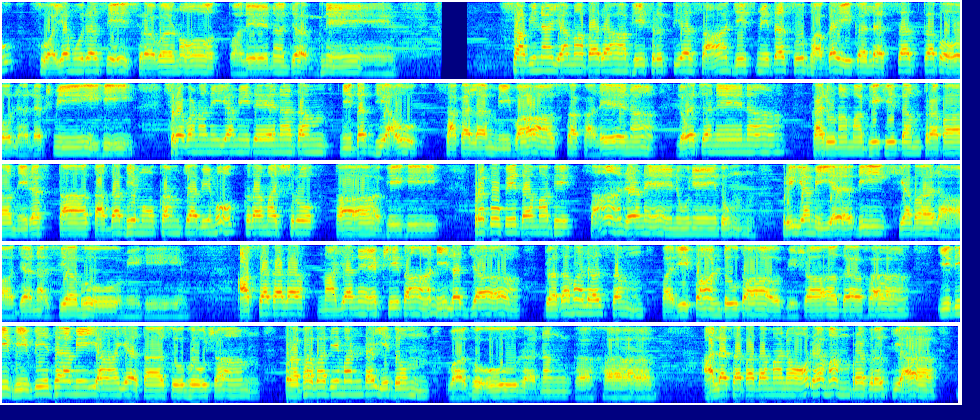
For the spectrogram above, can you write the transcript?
स्वयमुरसि श्रवणोत्पलेन जघ्ने। सविनयमपराभिसृत्य सा जिस्मितसुभगैकलः सत्कपोललक्ष्मीः श्रवणनियमितेन तं निदध्यौ सकलमिवा सकलेन लोचनेन करुणमभिहितं त्रपा निरस्ता तदभिमुखं च विमुक्तमश्रुताभिः प्रकुपितमभिसारणेनुनेतुं प्रियमियदीह्यबला जनस्य भूमिः। असकलनयनेक्षितानि लज्जा गदमलसं परिपाण्डुता विषादः इति विविधमियायता सुभूषां प्रभवति मण्डयितुं वधूरनङ्गः। अलसपदमनोरमं प्रकृत्या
